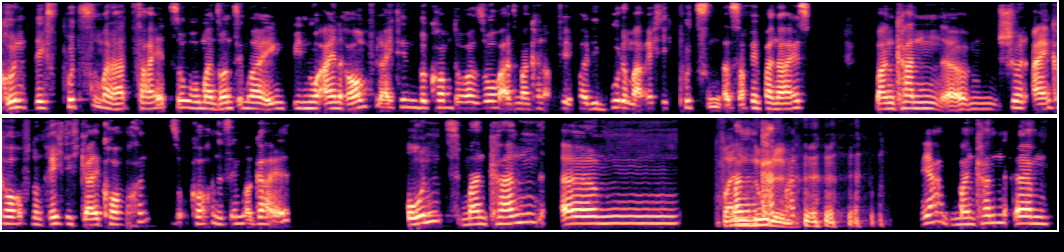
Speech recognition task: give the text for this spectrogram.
gründlichst putzen. Man hat Zeit, so, wo man sonst immer irgendwie nur einen Raum vielleicht hinbekommt oder so. Also man kann auf jeden Fall die Bude mal richtig putzen. Das ist auf jeden Fall nice. Man kann ähm, schön einkaufen und richtig geil kochen. So, kochen ist immer geil. Und man kann. Ähm, Vor allem Nudeln. Kann, ja, man kann, ähm,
